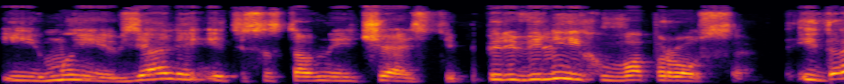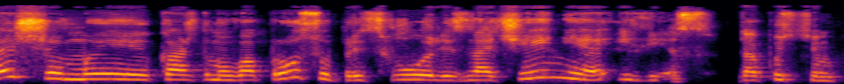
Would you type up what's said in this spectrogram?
И мы взяли эти составные части, перевели их в вопросы. И дальше мы каждому вопросу присвоили значение и вес. Допустим,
